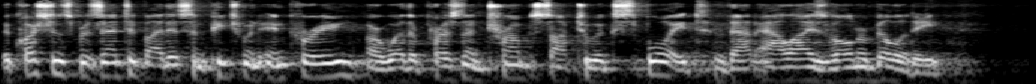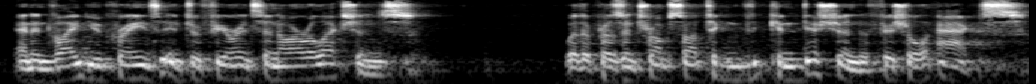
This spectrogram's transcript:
The questions presented by this impeachment inquiry are whether President Trump sought to exploit that ally's vulnerability and invite Ukraine's interference in our elections, whether President Trump sought to condition official acts,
